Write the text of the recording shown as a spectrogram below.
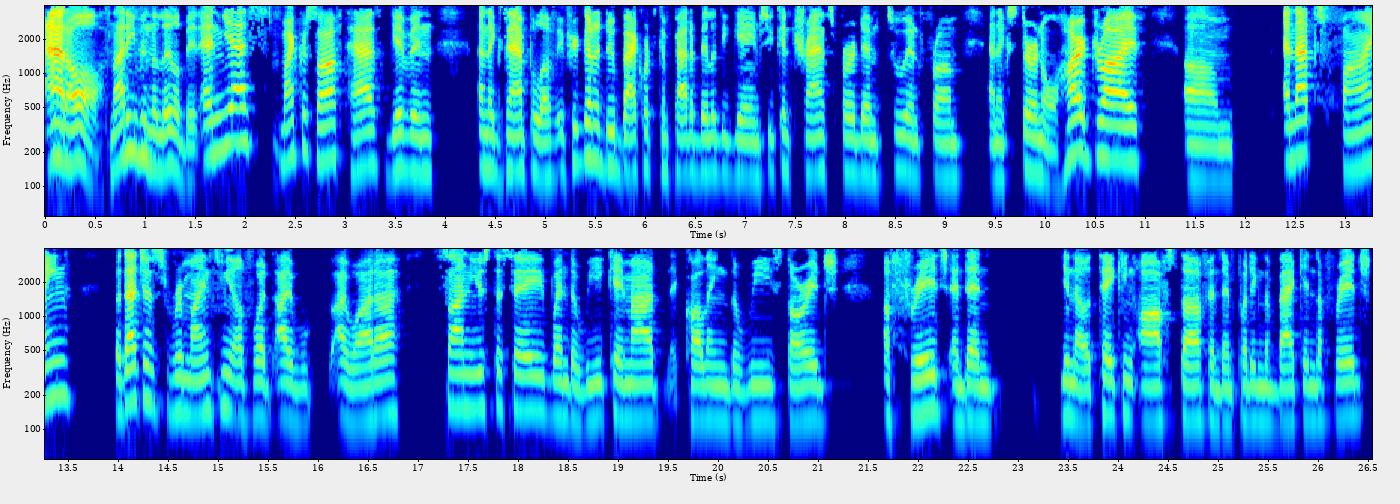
at all, not even a little bit. And yes, Microsoft has given an example of if you're going to do backwards compatibility games, you can transfer them to and from an external hard drive. Um, and that's fine. But that just reminds me of what I, Iwata san used to say when the Wii came out, calling the Wii storage a fridge and then, you know, taking off stuff and then putting them back in the fridge.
